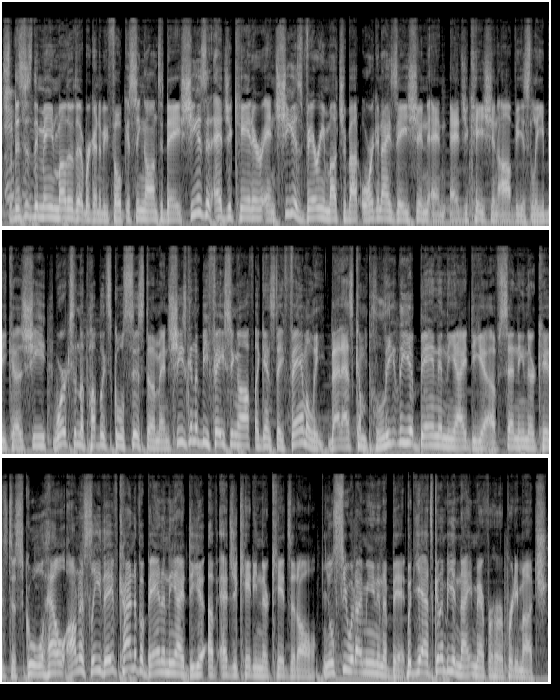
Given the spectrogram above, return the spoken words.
So this is the main mother that we're going to be focusing on today. She is an educator and she is very much about organization and education, obviously, because she works in the public school system and she's going to be facing off against a family that has completely abandoned the idea of sending their kids to school. Hell, honestly, they've kind of abandoned the idea of educating their kids at all. You'll see what I mean in a bit. But yeah, it's going to be a nightmare for her pretty much.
